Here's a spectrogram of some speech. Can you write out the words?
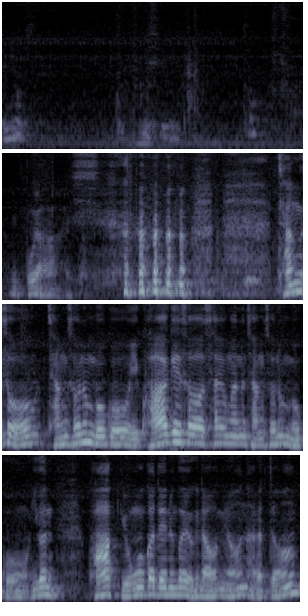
재미없어. 이 뭐야? 아이씨. 장소, 장소는 뭐고 이 과학에서 사용하는 장소는 뭐고 이건 과학 용어가 되는 거 여기 나오면 알았죠?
